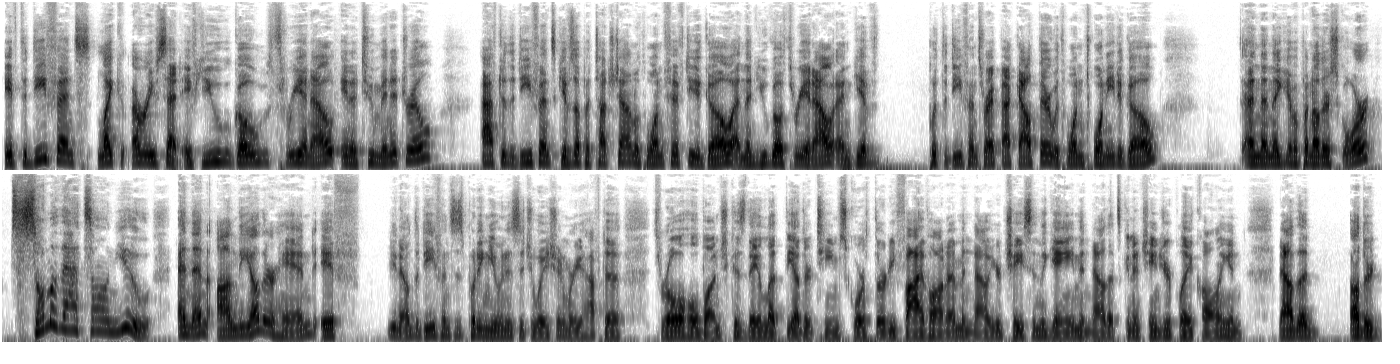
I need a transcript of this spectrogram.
if the defense, like Arif said, if you go three and out in a two minute drill after the defense gives up a touchdown with 150 to go, and then you go three and out and give put the defense right back out there with 120 to go, and then they give up another score, some of that's on you. And then on the other hand, if you know the defense is putting you in a situation where you have to throw a whole bunch because they let the other team score 35 on them and now you're chasing the game and now that's going to change your play calling and now the other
